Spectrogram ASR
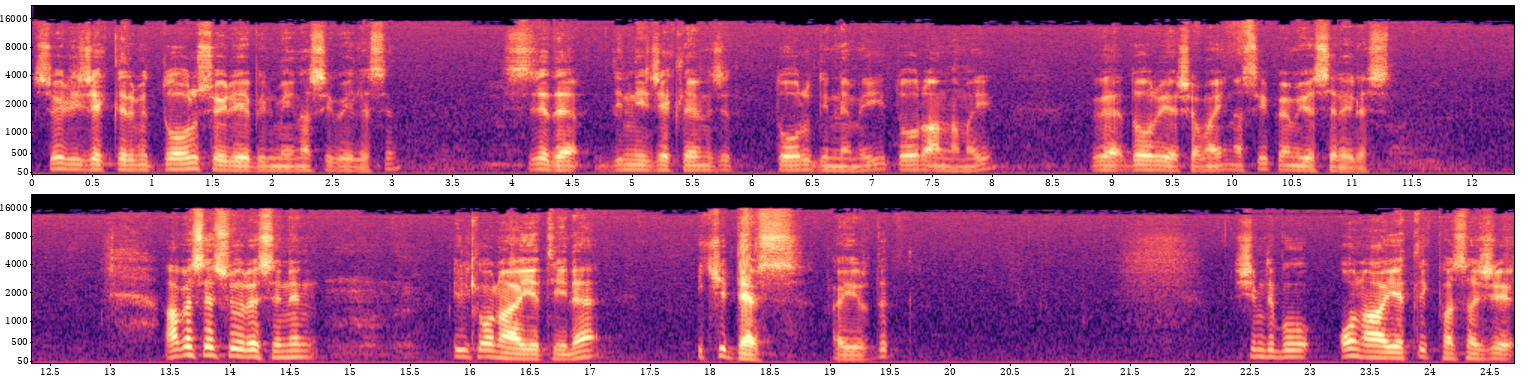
söyleyeceklerimi doğru söyleyebilmeyi nasip eylesin. Size de dinleyeceklerinizi doğru dinlemeyi, doğru anlamayı ve doğru yaşamayı nasip ve müyesser eylesin. Abese suresinin ilk 10 ayetiyle iki ders ayırdık. Şimdi bu 10 ayetlik pasajı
